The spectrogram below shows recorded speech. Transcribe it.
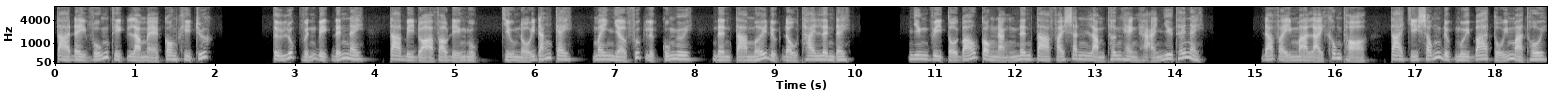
ta đây vốn thiệt là mẹ con khi trước. Từ lúc vĩnh biệt đến nay, ta bị đọa vào địa ngục, chịu nổi đắng cay, may nhờ phước lực của ngươi, nên ta mới được đầu thai lên đây. Nhưng vì tội báo còn nặng nên ta phải sanh làm thân hèn hạ như thế này. Đã vậy mà lại không thọ, ta chỉ sống được 13 tuổi mà thôi,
